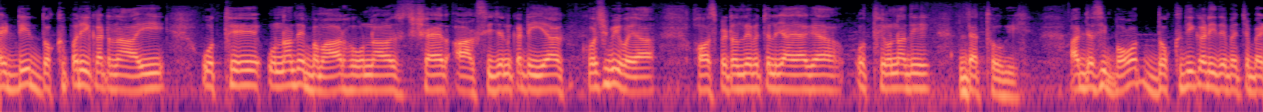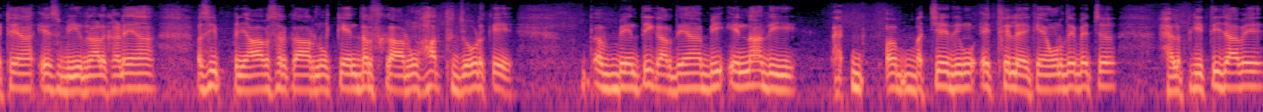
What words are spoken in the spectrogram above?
ਐਡੀ ਦੁੱਖ ਭਰੀ ਘਟਨਾ ਆਈ। ਉੱਥੇ ਉਹਨਾਂ ਦੇ ਬਿਮਾਰ ਹੋਣ ਨਾਲ ਸ਼ਾਇਦ ਆਕਸੀਜਨ ਘਟੀ ਆ ਕੁਝ ਵੀ ਹੋਇਆ, ਹਸਪੀਟਲ ਦੇ ਵਿੱਚ ਲਿਜਾਇਆ ਗਿਆ। ਉੱਥੇ ਉਹਨਾਂ ਦੀ ਡੈਥ ਹੋ ਗਈ। ਅੱਜ ਅਸੀਂ ਬਹੁਤ ਦੁੱਖ ਦੀ ਘੜੀ ਦੇ ਵਿੱਚ ਬੈਠੇ ਆ ਇਸ ਵੀਰ ਨਾਲ ਖੜੇ ਆ ਅਸੀਂ ਪੰਜਾਬ ਸਰਕਾਰ ਨੂੰ, ਕੇਂਦਰ ਸਰਕਾਰ ਨੂੰ ਹੱਥ ਜੋੜ ਕੇ ਬੇਨਤੀ ਕਰਦੇ ਆ ਵੀ ਇਹਨਾਂ ਦੀ ਬੱਚੇ ਨੂੰ ਇੱਥੇ ਲੈ ਕੇ ਆਉਣ ਦੇ ਵਿੱਚ ਹੈਲਪ ਕੀਤੀ ਜਾਵੇ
